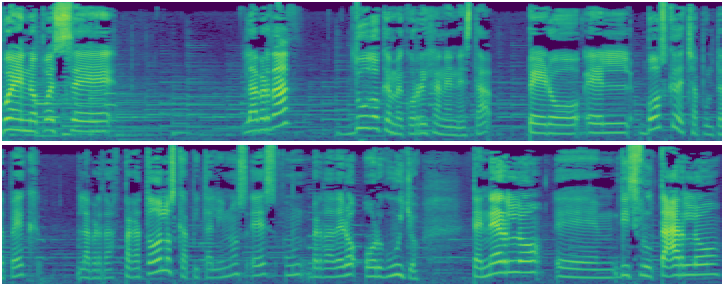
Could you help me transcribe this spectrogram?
Bueno, pues eh, la verdad, dudo que me corrijan en esta, pero el bosque de Chapultepec, la verdad, para todos los capitalinos es un verdadero orgullo tenerlo, eh, disfrutarlo,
